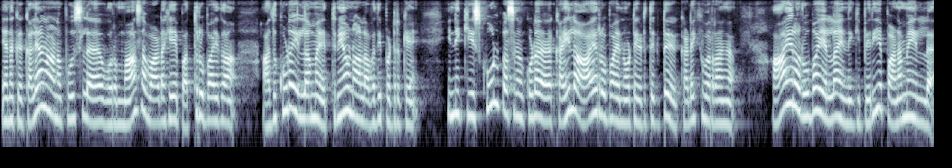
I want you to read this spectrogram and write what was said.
எனக்கு கல்யாணம் ஆன புதுசில் ஒரு மாத வாடகையே பத்து ரூபாய் தான். அது கூட இல்லாமல் எத்தனையோ நாள் அவதிப்பட்டிருக்கேன். இன்றைக்கி ஸ்கூல் பசங்க கூட கையில் ஆயிரம் ரூபாய் நோட்டை எடுத்துக்கிட்டு கடைக்கு வர்றாங்க. ஆயிரம் ரூபாய் எல்லாம் இன்றைக்கி பெரிய பணமே இல்லை.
